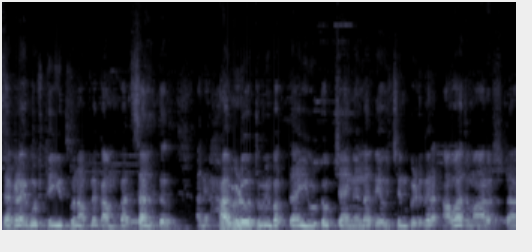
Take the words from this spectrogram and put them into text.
सगळ्या गोष्टी इथून आपलं कामकाज चालतं. आणि हा व्हिडिओ तुम्ही बघताय यूट्यूब चॅनलला देवचंद बिडगर आवाज महाराष्ट्र.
